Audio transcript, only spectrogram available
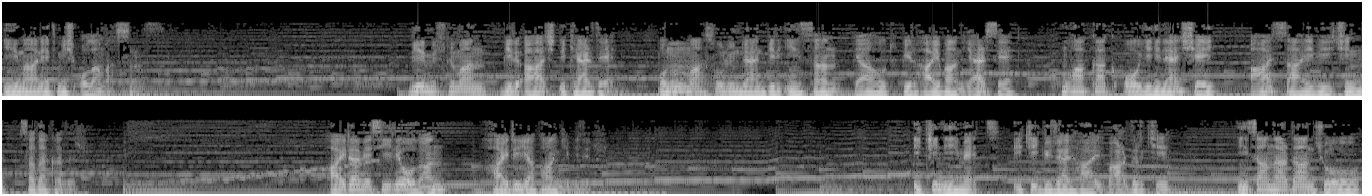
iman etmiş olamazsınız. Bir Müslüman bir ağaç diker de onun mahsulünden bir insan yahut bir hayvan yerse muhakkak o yenilen şey ağaç sahibi için sadakadır. Hayra vesile olan hayrı yapan gibidir. İki nimet, iki güzel hal vardır ki, insanlardan çoğu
